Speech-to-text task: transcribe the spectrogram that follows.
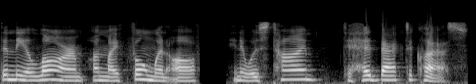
then the alarm on my phone went off and it was time to head back to class.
